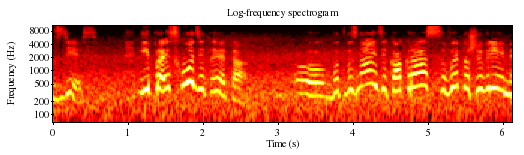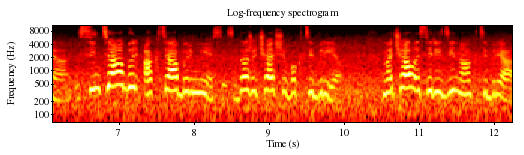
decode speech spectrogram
здесь. И происходит это вот вы знаете, как раз в это же время, сентябрь, октябрь месяц, даже чаще в октябре, начало-середина октября.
